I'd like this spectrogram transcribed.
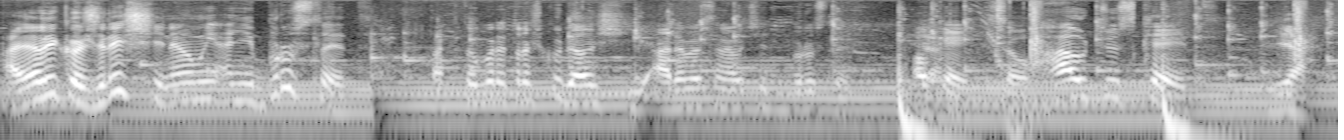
A jelikož Rishi neumí ani bruslit, tak to bude trošku delší a jdeme se naučit bruslit. OK, so how to skate. Yeah.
